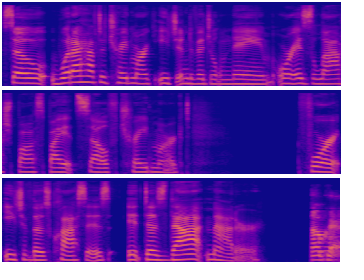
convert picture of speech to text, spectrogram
So would I have to trademark each individual name or is Lash Boss by itself trademarked for each of those classes? It does that matter? Okay.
